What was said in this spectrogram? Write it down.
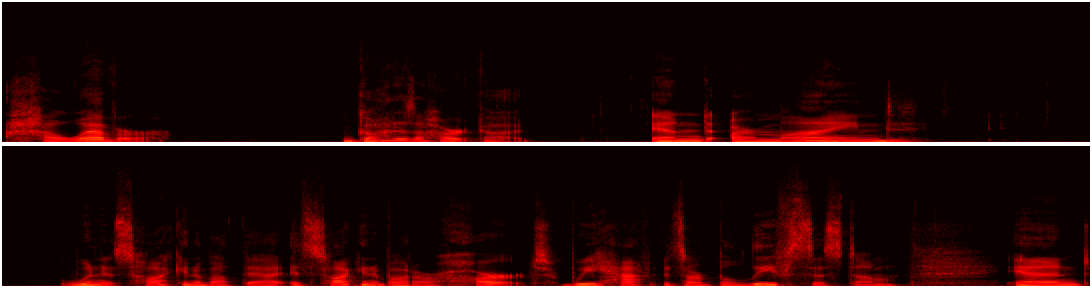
However, God is a heart God. And our mind, when it's talking about that, it's talking about our heart. We have it's our belief system. And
